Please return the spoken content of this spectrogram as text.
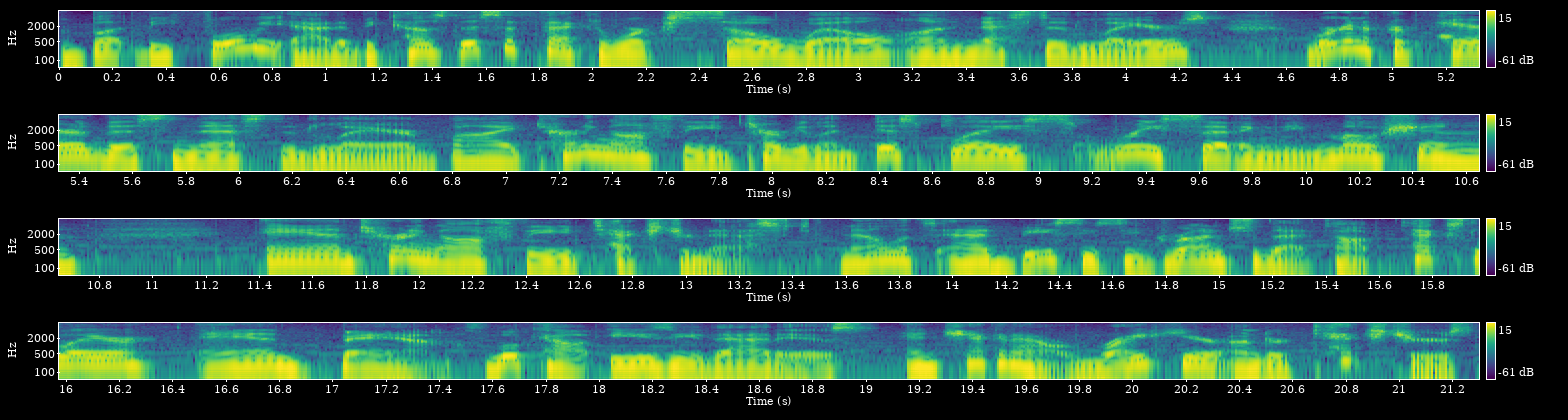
But before we add it, because this effect works so well on nested layers, we're going to prepare this nested layer by turning off the turbulent displace, resetting the motion, and turning off the texture nest. Now let's add BCC Grunge to that top text layer, and bam, look how easy that is. And check it out, right here under textures,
